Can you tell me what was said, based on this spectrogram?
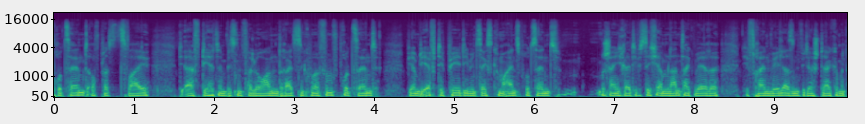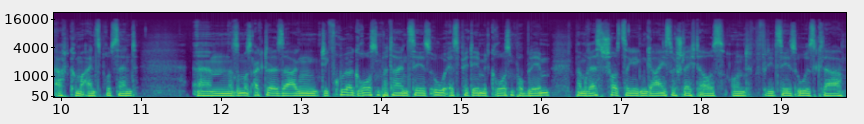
Prozent auf Platz 2. Die AfD hätte ein bisschen verloren, 13,5 Prozent. Wir haben die FDP, die mit 6,1 Prozent wahrscheinlich relativ sicher im Landtag wäre. Die Freien Wähler sind wieder stärker mit 8,1 Prozent. Ähm, also muss aktuell sagen, die früher großen Parteien CSU, SPD mit großen Problemen. Beim Rest schaut es dagegen gar nicht so schlecht aus. Und für die CSU ist klar,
